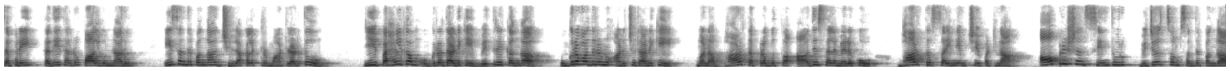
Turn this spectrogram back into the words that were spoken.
శబరి తదితరులు పాల్గొన్నారు. ఈ సందర్భంగా జిల్లా కలెక్టర్ మాట్లాడుతూ ఈ పహల్గాం ఉగ్రదాడికి వ్యతిరేకంగా ఉగ్రవాదులను అణచడానికి మన భారత ప్రభుత్వ ఆదేశాల మేరకు భారత సైన్యం చేపట్టిన ఆపరేషన్ సింధూర్ విజయోత్సవం సందర్భంగా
